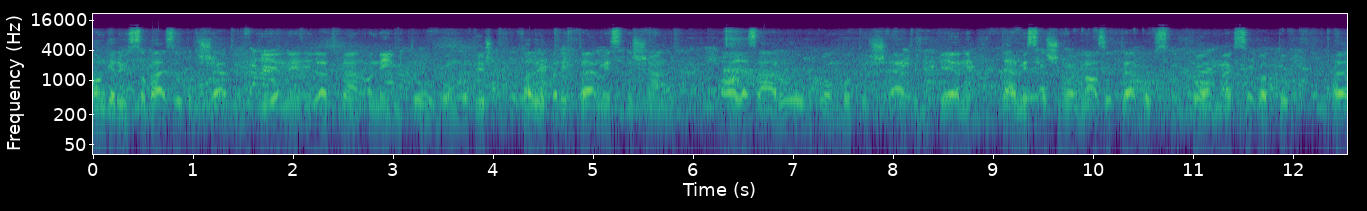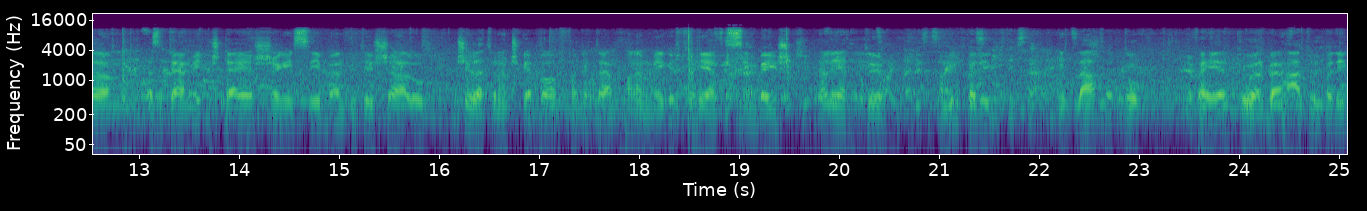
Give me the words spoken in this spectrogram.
hangerős szabályzókat is el tudjuk írni, illetve a némító gombot is, felül pedig természetesen a lezáró gombot is el tudjuk érni. Természetesen, hogy már az Otterbox-on megszokattuk, ez a termék is teljes egészében ütésálló, és illetve nem csak ebbe a fekete, hanem még egy fehér színbe is elérhető, amit pedig itt látható fehér körben, hátul pedig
